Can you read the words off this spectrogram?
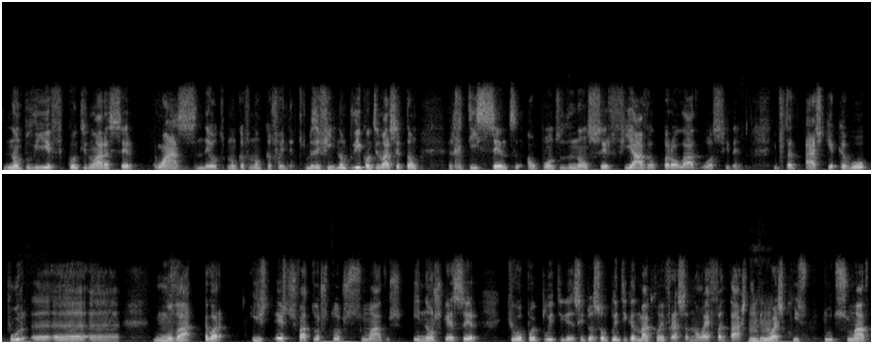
não podia continuar a ser quase neutro, nunca, nunca foi neutro, mas enfim, não podia continuar a ser tão reticente ao ponto de não ser fiável para o lado do Ocidente. E, portanto, acho que acabou por uh, uh, mudar. Agora, isto, estes fatores todos somados, e não esquecer que o apoio político, a situação política de Macron em França não é fantástica, uhum. eu acho que isso tudo somado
